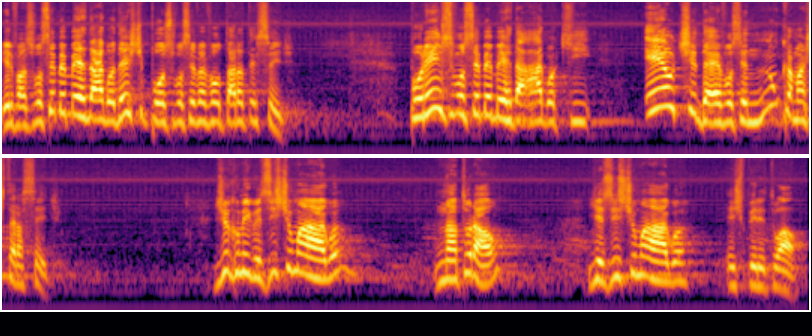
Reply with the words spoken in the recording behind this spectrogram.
ele fala: se você beber da água deste poço, você vai voltar a ter sede. Porém, se você beber da água que eu te der, você nunca mais terá sede. Diga comigo: existe uma água natural e existe uma água espiritual.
